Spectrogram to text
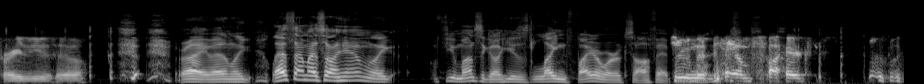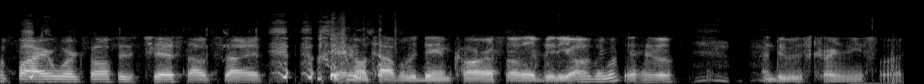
crazy as hell. Right, man. Like last time I saw him, like a few months ago, he was lighting fireworks off at Shooting people. the damn fire, the fireworks off his chest outside, standing on top of a damn car. I saw that video. I was like, what the hell? That dude is crazy as fuck.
